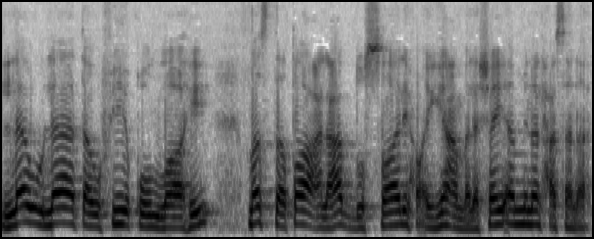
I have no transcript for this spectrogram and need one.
لولا توفيق الله ما استطاع العبد الصالح أن يعمل شيئا من الحسنات.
